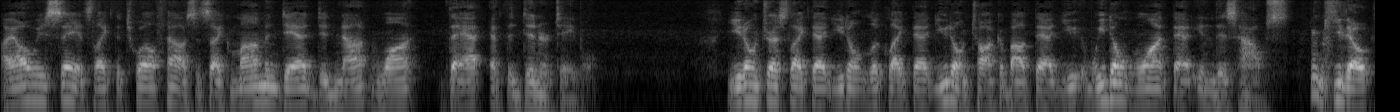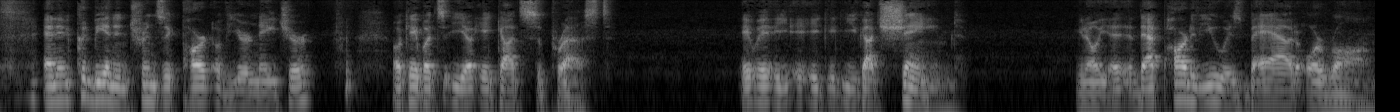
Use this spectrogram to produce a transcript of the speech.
I always say it's like the 12th house. It's like mom and dad did not want that at the dinner table. You don't dress like that, you don't look like that, you don't talk about that. You we don't want that in this house. you know, and it could be an intrinsic part of your nature. okay, but you know, it got suppressed. It, it, it, it you got shamed. You know, eh, that part of you is bad or wrong.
